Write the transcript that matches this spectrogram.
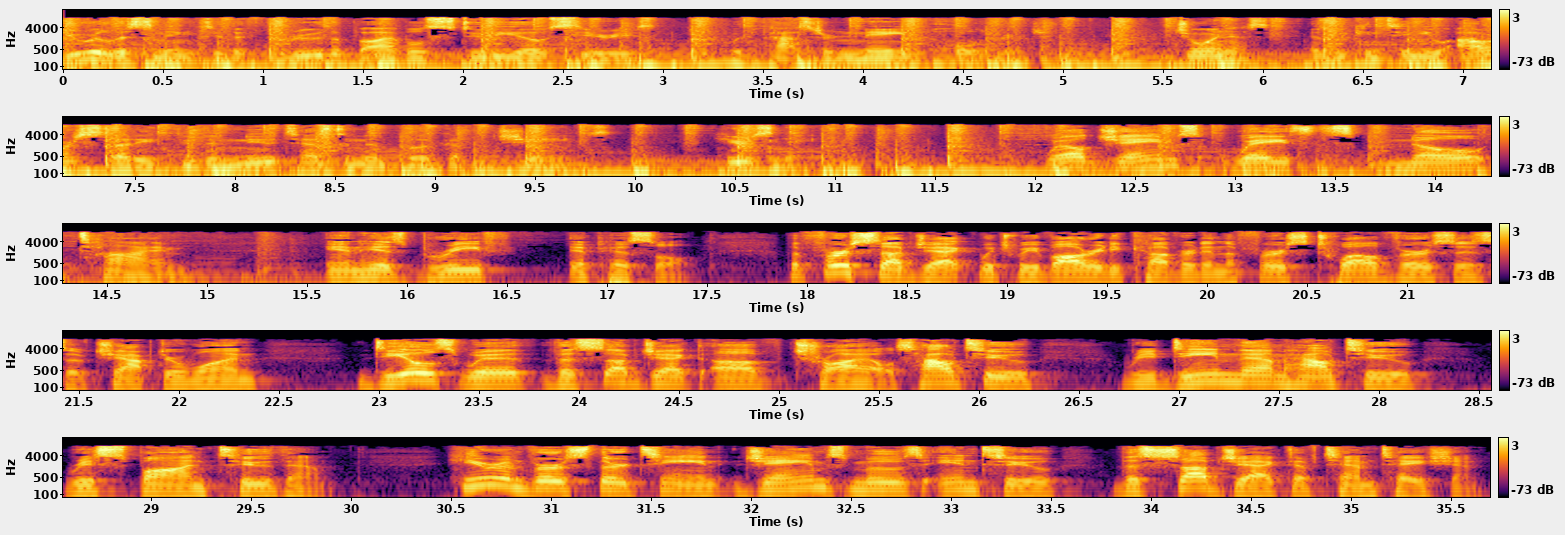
You are listening to the Through the Bible studio series with Pastor Nate Holdridge. Join us as we continue our study through the New Testament book of James. Here's Nate. Well, James wastes no time in his brief epistle. The first subject, which we've already covered in the first 12 verses of chapter 1, deals with the subject of trials, how to redeem them, how to respond to them. Here in verse 13, James moves into the subject of temptation.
